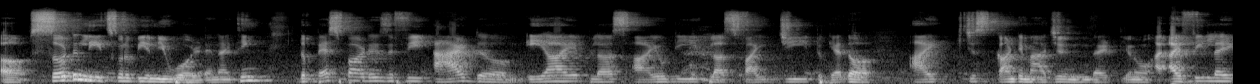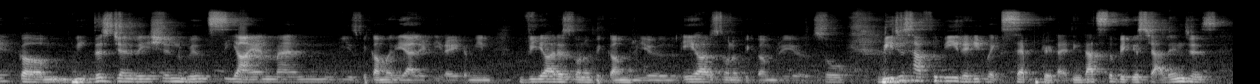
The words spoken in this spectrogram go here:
uh, certainly, it's going to be a new world. And I think the best part is if we add um, AI plus IoT plus 5G together I just can't imagine that, you know, I, I feel like um, we, this generation will see Iron Man movies become a reality, right? I mean, VR is going to become real, AR is going to become real. So we just have to be ready to accept it. I think that's the biggest challenge is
